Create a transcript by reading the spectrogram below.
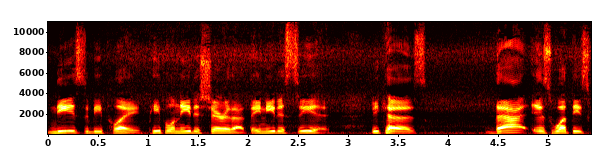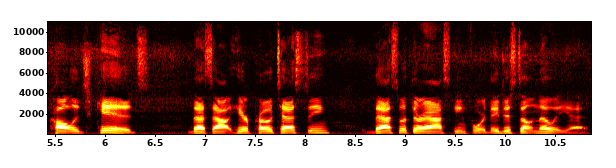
needs to be played. People need to share that, they need to see it because that is what these college kids that's out here protesting, that's what they're asking for. They just don't know it yet.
